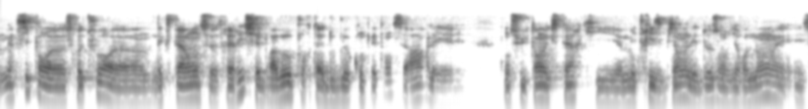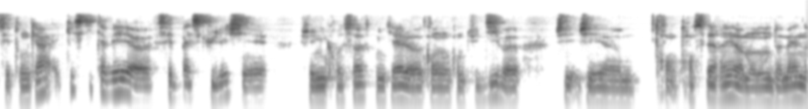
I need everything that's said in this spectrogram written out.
Merci pour euh, ce retour euh, d'expérience très riche et bravo pour ta double compétence. C'est rare les consultants experts qui maîtrisent bien les deux environnements et, c'est ton cas. Qu'est-ce qui t'avait euh, fait basculer chez, chez Microsoft, Michael, quand, quand tu te dis j'ai transféré mon domaine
